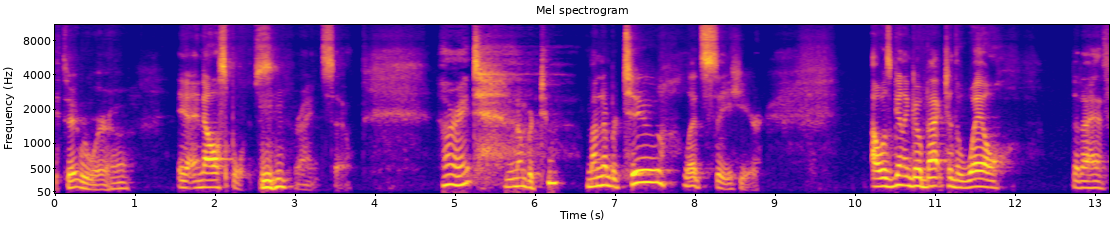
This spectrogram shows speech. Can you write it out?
It's everywhere, huh? Yeah, in all sports. Mhm. Right. So, all right. Your number two. My number two, let's see here. I was going to go back to the well that I have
